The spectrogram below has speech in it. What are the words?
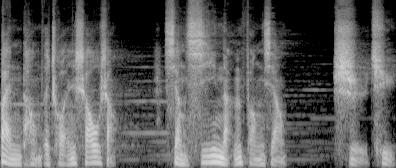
半躺在船梢上，向西南方向驶去。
